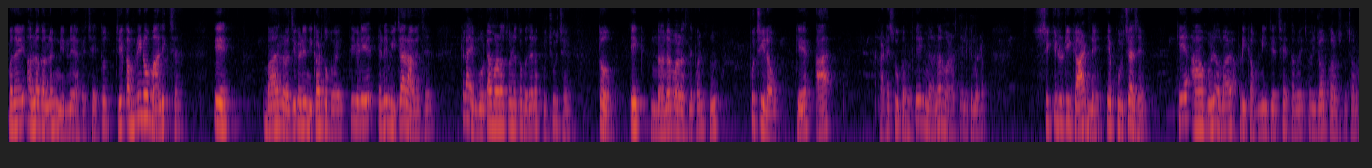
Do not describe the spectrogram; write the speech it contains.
બધાએ અલગ અલગ નિર્ણય આપે છે. તો જે કંપનીનો માલિક છે, એ બહાર જે ઘડીએ નીકળતો હોય, તે ઘડીએ એને વિચાર આવે છે કે લાય, મોટા માણસોને તો બધાને પૂછવું છે. તો એક નાના માણસને પણ હું પૂછી લઉં કે આ માટે શું કરવું તો એક નાના માણસને, એટલે કે મતલબ સિક્યુરિટી ગાર્ડને એ પૂછે છે કે આ અમારે, આપણી કંપની જે છે, તમે જો એ જોબ કરો છો, ચલો.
